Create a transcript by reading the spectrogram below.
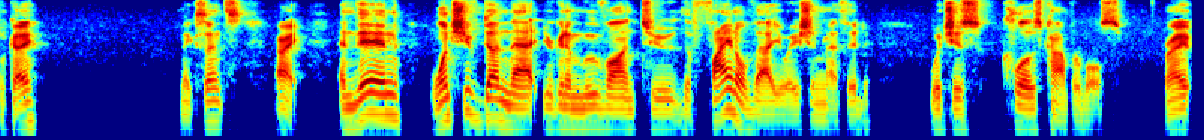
Okay, makes sense. All right, and then once you've done that, you're going to move on to the final valuation method, which is closed comparables, right?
